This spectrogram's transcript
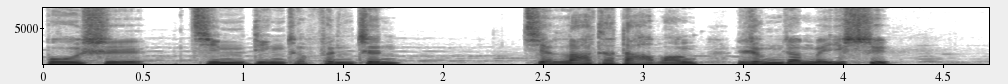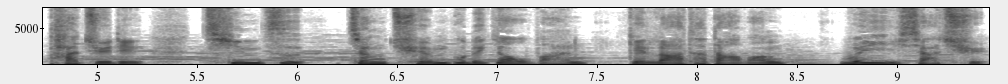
博士紧盯着分针，见邋遢大王仍然没事，他决定亲自将全部的药丸给邋遢大王喂下去。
